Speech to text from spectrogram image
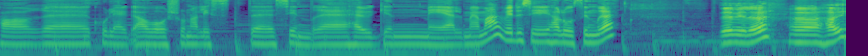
har kollega og journalist Sindre Haugen Mehl med meg. Vil du si hallo, Sindre? Det vil jeg. Hei.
